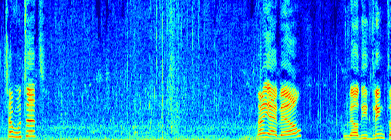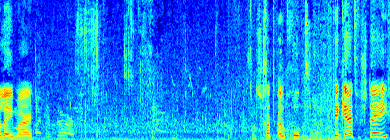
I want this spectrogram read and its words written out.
Zo moet het. Nou, jij wel. Wel, die drinkt alleen maar. Oh, door. Ze gaat, oh god. Kijk jij uit voor Steef?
